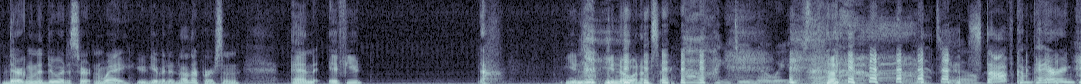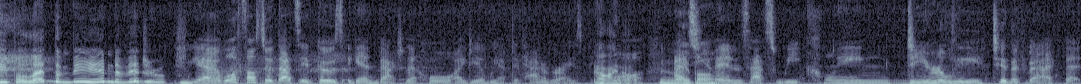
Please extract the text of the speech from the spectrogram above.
they're going to do it a certain way. You give it another person, and if you you know, you know what I'm saying. Oh, I do know what you're saying. I do. Stop comparing people. Let them be individuals. Yeah, well, it's also that's it goes again back to that whole idea we have to categorize people. Oh, I know. As Label. humans, that's we cling dearly to the fact that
